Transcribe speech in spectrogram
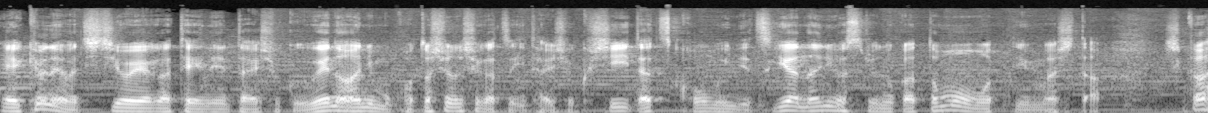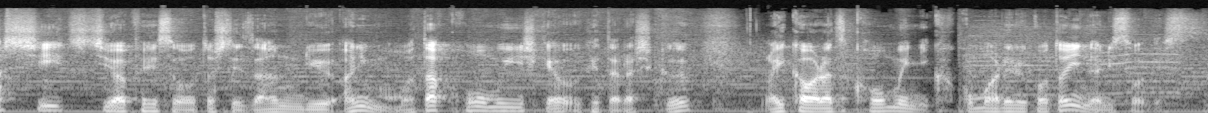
えー去年は父親が定年退職、上の兄も今年の4月に退職し、脱公務員で次は何をするのかとも思っていました。しかし、父はペースを落として残留、兄もまた公務員試験を受けたらしく、相変わらず公務員に囲まれることになりそうです。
